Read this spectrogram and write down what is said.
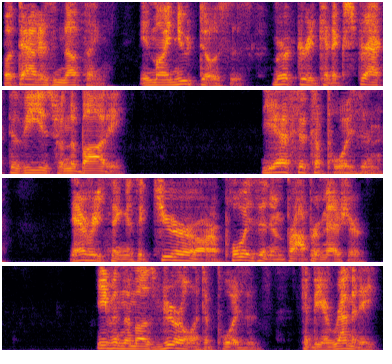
But that is nothing. In minute doses, mercury can extract disease from the body. Yes, it's a poison. Everything is a cure or a poison in proper measure. Even the most virulent of poisons can be a remedy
